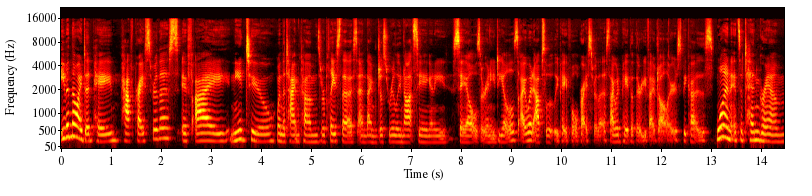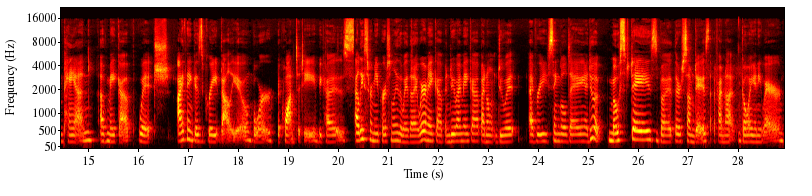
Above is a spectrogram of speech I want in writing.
Even though I did pay half price for this, if I need to, when the time comes, replace this and I'm just really not seeing any sales or any deals, I would absolutely pay full price for this. I would pay the $35 because one, it's a 10 gram pan of makeup, which I think is great value for the quantity because, at least for me personally, the way that I wear makeup and do my makeup, I don't do it every single day. I do it most days, but there's some days that if I'm not going anywhere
